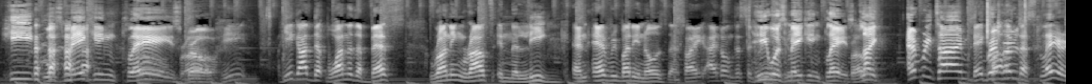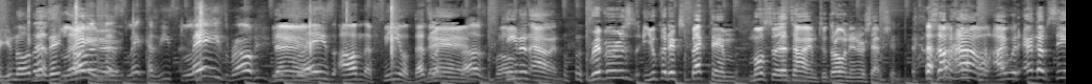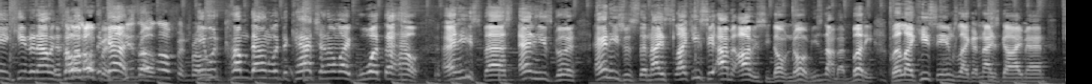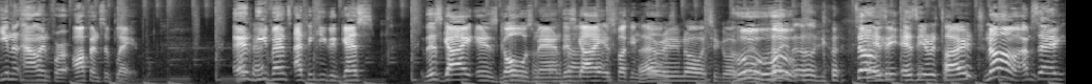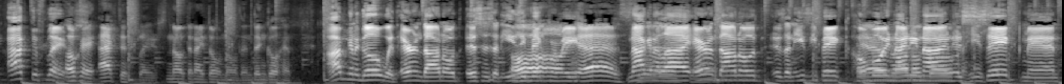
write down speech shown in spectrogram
He was making plays, bro. He he got the one of the best running routes in the league, and everybody knows that. So I, I don't disagree. He was you. making plays. Bro. Like every time They call him the Slayer. You know that The they call him the Slayer because he slays, bro. He Damn. slays on the field. That's what he does, bro. Keenan Allen. Rivers, you could expect him most of the time to throw an interception. Somehow, I would end up seeing Keenan Allen It's come up with the catch, He's bro. all open, bro. He would come down with the catch, and I'm like, what the hell? And he's fast, and he's good, and he's just a nice, like, he's, I mean, obviously don't know him. He's not my buddy, but, like, he seems like a nice guy, man. Keenan Allen for offensive player. And Okay. defense, I think you could guess. This guy is goals, man. This guy is fucking goals. I already know what you're going Who, with. Tell is me. he is he retired? No, I'm saying active players. Okay, active players. No, then I don't know. Then then go ahead. I'm gonna go with Aaron Donald. This is an easy pick Oh, for me. Yes. Not gonna lie, yes. Aaron Donald is an easy pick. Homeboy Aaron 99 bro, is he's- sick, man.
